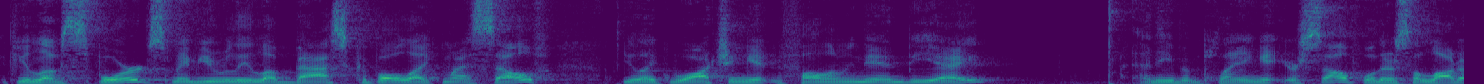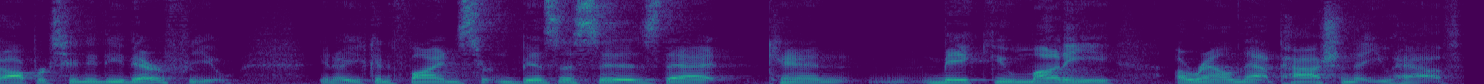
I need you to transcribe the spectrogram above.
If you love sports, maybe you really love basketball like myself, you like watching it and following the NBA and even playing it yourself, well, there's a lot of opportunity there for you. You know, you can find certain businesses that can make you money around that passion that you have.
